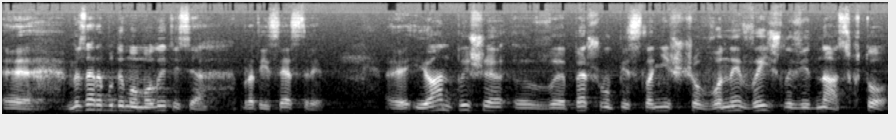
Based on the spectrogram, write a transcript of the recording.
Е, ми зараз будемо молитися, брати і сестри. Е, Іоанн пише е, в першому післанні, що вони вийшли від нас. Хто?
